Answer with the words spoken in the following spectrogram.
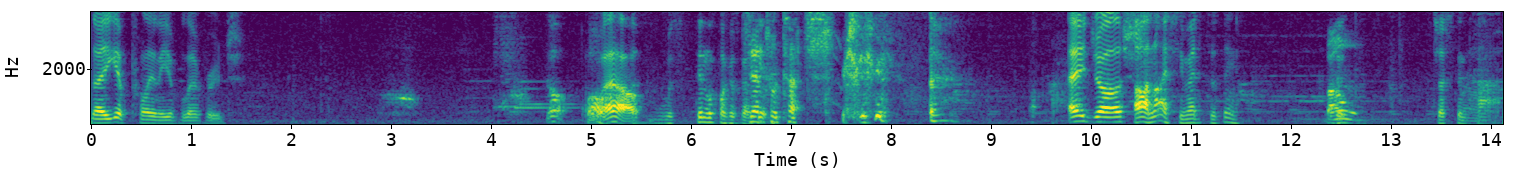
now you get plenty of leverage. Go. Oh, wow. that Was didn't look like it was going Gentle touch. Hey, Josh. Oh, nice. You made it to the thing Boom. just in time.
